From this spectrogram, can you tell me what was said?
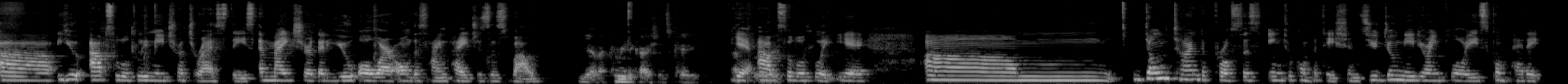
uh, you absolutely need to address these and make sure that you all are on the same pages as well. Yeah, that communication's key. Absolutely. Yeah, absolutely. Yeah um, don't turn the process into competitions. You don't need your employees competi-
